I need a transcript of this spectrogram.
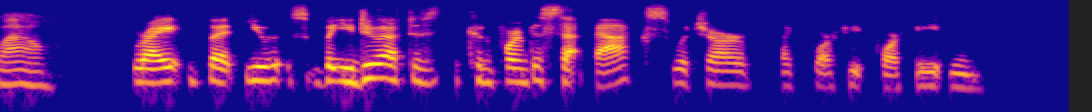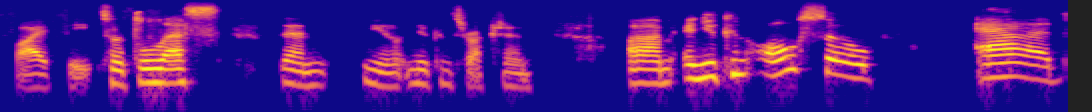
Wow. Right. But you, but you do have to conform to setbacks, which are like four feet, four feet, and five feet. So it's less than, you know, new construction. Um, and you can also add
